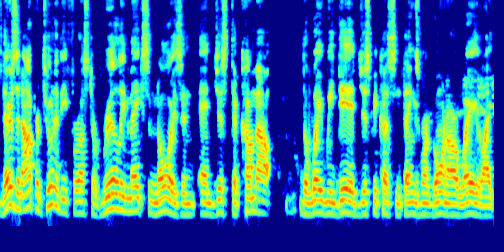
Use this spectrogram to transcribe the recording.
there's an opportunity for us to really make some noise and and just to come out the way we did just because some things weren't going our way like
